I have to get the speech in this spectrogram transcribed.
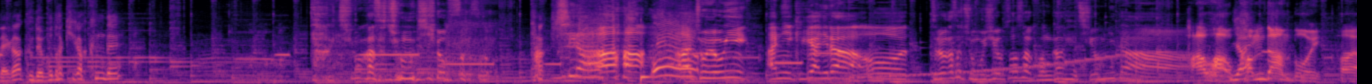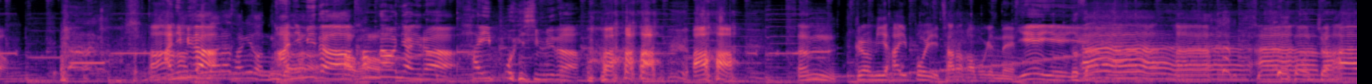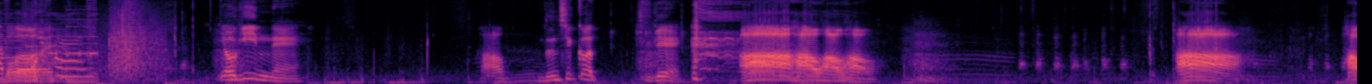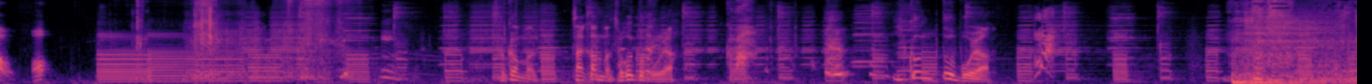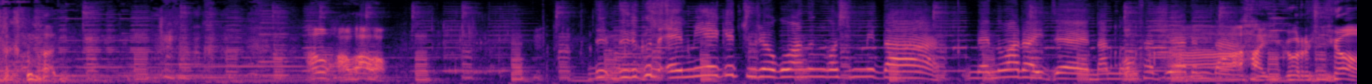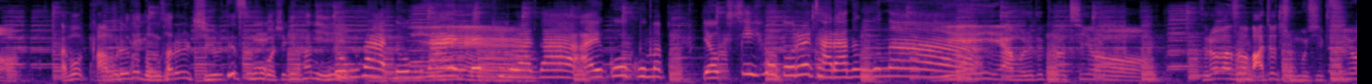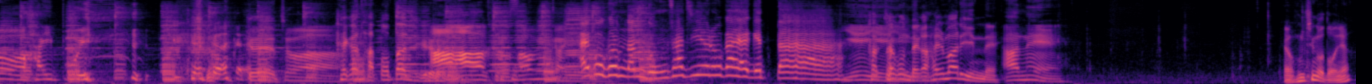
내가 그대보다 키가 큰데? 닥치고 가서 주무시옵소서. 닥치라! 아, 어! 아 조용히. 아니 그게 아니라 어 들어가서 주무시옵소서 건강해지옵니다. 하우하우 야. calm down boy. 어. 아, 아 닙니다. 아, 거야 아닙니다 와우. 캄다운이 아니라 하이보이십니다 아, 음 그럼 이 하이보이 자러 가보겠네 예 예 예 아, 아, 저 아, 보이. 여기 있네 하우. 눈치껏 주게 아, 하우 하우 하우. 아, 하우. 어? 잠깐만 잠깐만 저건 또 뭐야 이건 또 뭐야 잠깐만 하우 하우 하우. 늙, 늙은 애미에게 주려고 하는 것입니다. 내놓아라 이제. 난 농사 지어야 된다. 아 이거를요 아 뭐 아무래도 농사를 지을 때 쓰는 네. 것이긴 하니 농사 농사할 예. 때 필요하다. 아이고 고맙. 역시 효도를 잘하는구나. 예 예 아무래도 그렇지요 들어가서 마저 주무십시오 하이보이 그 좋아 해가 다 떴다 지금 아 아 그렇사옵니까 예. 아이고 그럼 난 농사 지으러 가야겠다. 예, 예, 각자군 예. 내가 할 말이 있네 아 네 야 훔친 거 너냐?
